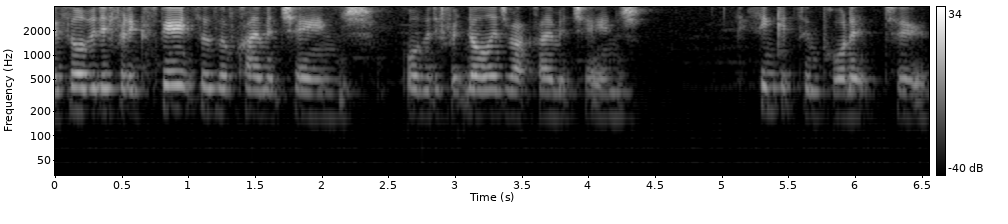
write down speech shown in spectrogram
with all the different experiences of climate change, all the different knowledge about climate change, I think it's important to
